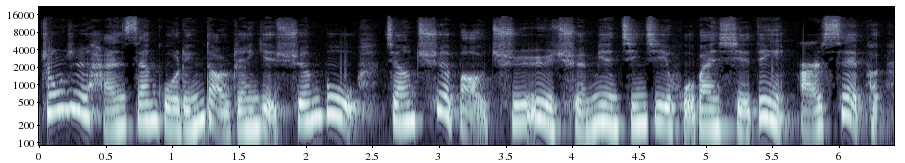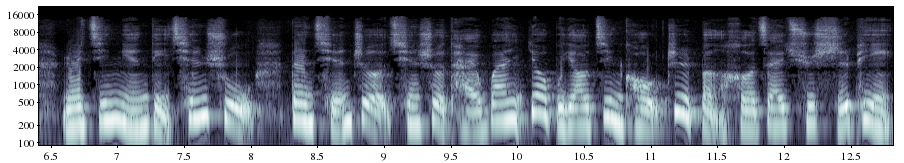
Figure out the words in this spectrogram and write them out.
中日韩三国领导人也宣布将确保区域全面经济伙伴协定 （RCEP） 于今年底签署。但前者牵涉台湾要不要进口日本核灾区食品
